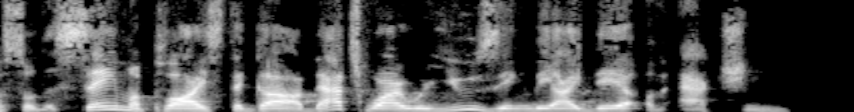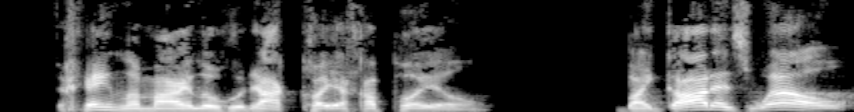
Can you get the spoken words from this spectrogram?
So the same applies to God. That's why we're using the idea of action. By God as well,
